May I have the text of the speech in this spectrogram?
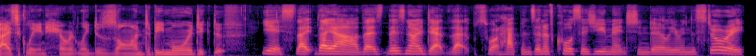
basically inherently designed to be more addictive? Yes, they, they are. There's, there's no doubt that's what happens. And of course, as you mentioned earlier in the story,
